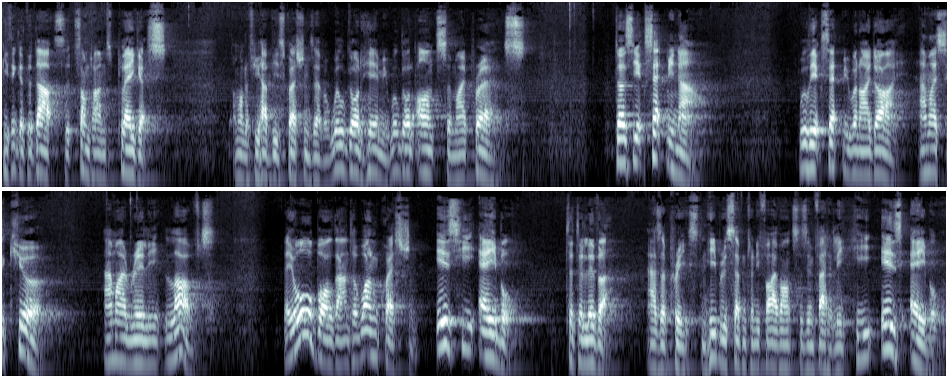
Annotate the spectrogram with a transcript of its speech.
You think of the doubts that sometimes plague us. I wonder if you have these questions ever. Will God hear me? Will God answer my prayers? Does He accept me now? Will He accept me when I die? Am I secure? Am I really loved? They all boil down to one question Is He able to deliver as a priest? And Hebrews 7:25 answers emphatically, He is able.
